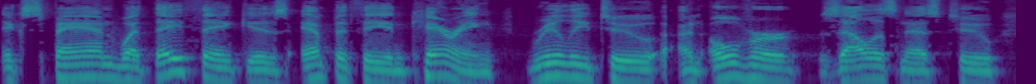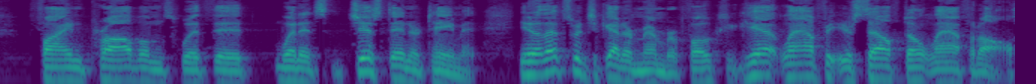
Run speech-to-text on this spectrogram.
expand what they think is empathy and caring really to an overzealousness to find problems with it when it's just entertainment. You know, that's what you got to remember, folks. You can't laugh at yourself, don't laugh at all.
